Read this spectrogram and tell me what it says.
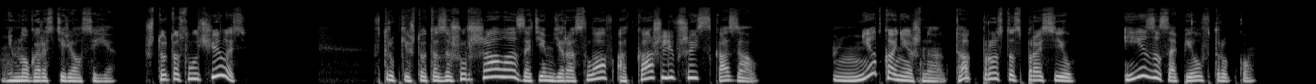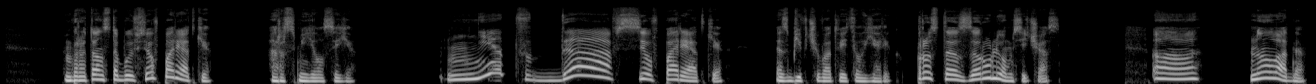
Немного растерялся я. «Что-то случилось?» В трубке что-то зашуршало, затем Ярослав, откашлившись, сказал. «Нет, конечно, так просто спросил». И засопел в трубку. «Братан, с тобой все в порядке?» — рассмеялся я. «Нет, да, все в порядке», — сбивчиво ответил Ярик. «Просто за рулем сейчас». «А, ну ладно,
